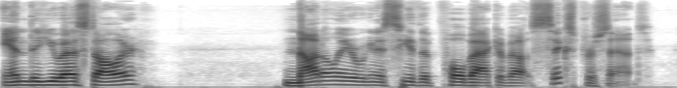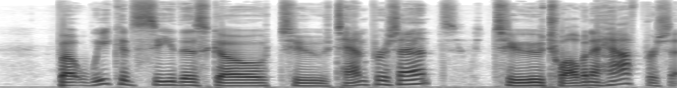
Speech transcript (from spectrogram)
in the US dollar, not only are we going to see the pullback about 6%, but we could see this go to 10% to 12.5%.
